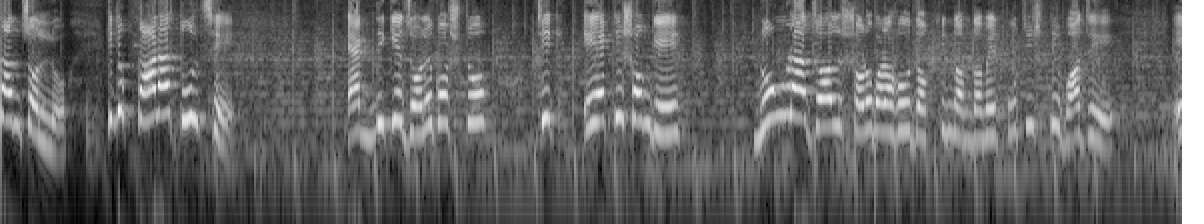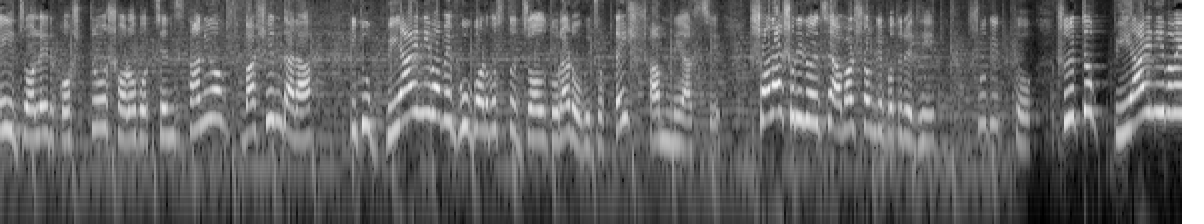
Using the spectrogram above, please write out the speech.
চাঞ্চল্য। কিন্তু কারা তুলছে? একদিকে জলকষ্ট ঠিক একই সঙ্গে নোংরা জল সরবরাহ দক্ষিণ দমদমের পঁচিশটি ওয়ার্ডে এই জলের কষ্ট সরব হচ্ছেন স্থানীয় বাসিন্দারা, কিন্তু বেআইনিভাবে ভূগর্ভস্থ জল তোলার অভিযোগটাই সামনে আসছে। সরাসরি রয়েছে আমার সঙ্গে প্রতিনিধি সুদীপ্ত। সুদীপ্ত, বেআইনিভাবে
